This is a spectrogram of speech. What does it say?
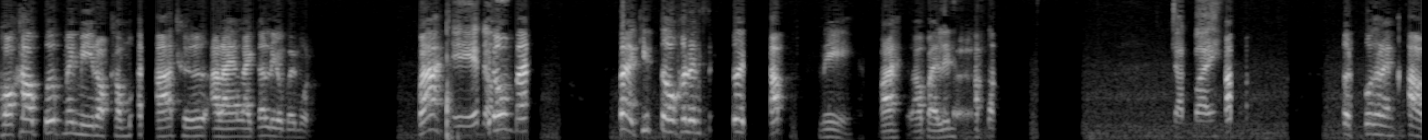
พอเข้าปุ๊บไม่มีหรอกคำว่าช้าเธออะไรอะไรก็เร็วไปหมดไปเอสโยมไปเฮ้ยคริปโตเคอเรนซีด้วยครับ นี่ ไป เราไปเล่นครับต่อจัดไปเปิดตัวแถลงข่าว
